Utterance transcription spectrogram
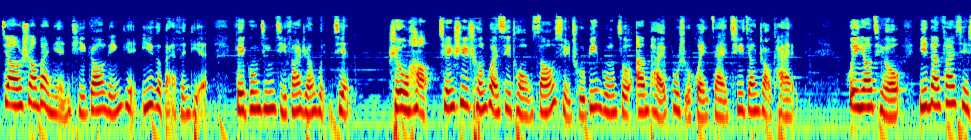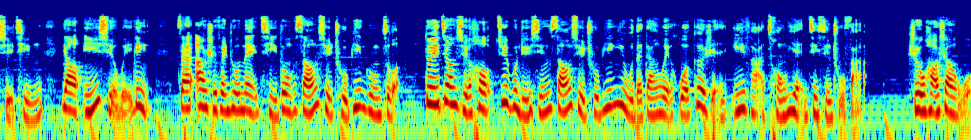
较上半年提高零点一个百分点，非公经济发展稳健。十五号，全市城管系统扫雪除冰工作安排部署会在曲江召开。会要求，一旦发现雪情，要以雪为令，在二十分钟内启动扫雪除冰工作。对降雪后拒不履行扫雪除冰义务的单位或个人，依法从严进行处罚。十五号上午，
